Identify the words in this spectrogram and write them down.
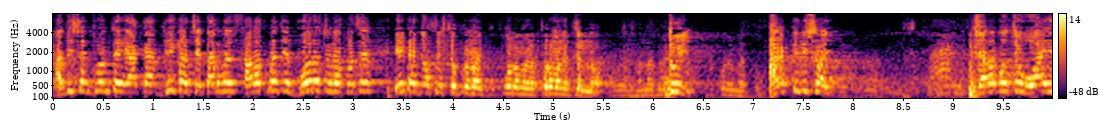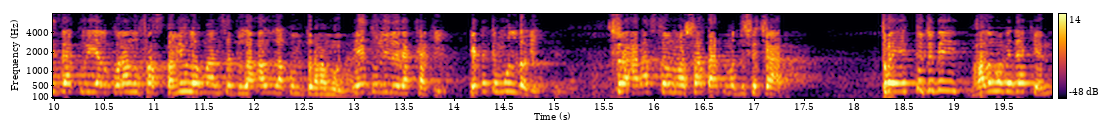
হাদিসের গ্রন্থে একাধিক আছে, তার মানে সালাফরা যে বই রচনা করেছে এটা যথেষ্ট প্রমাণ প্রমাণ- প্রমাণের জন্য। দুই, আরেকটি বিষয়। যারা বলছে ওয়াইজা কুরিয়াল কোরআন ফাস্তামিউল্লাহু আনসাতুল্লাহ আল্লাহ কুম তুরহামুন এই দলিলের ব্যাখ্যা কি? এটা হচ্ছে মূল দলিল। সূরা আরাফ নম্বর 7 আয়াত নম্বর 204 তবে একটু যদি ভালোভাবে দেখেন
